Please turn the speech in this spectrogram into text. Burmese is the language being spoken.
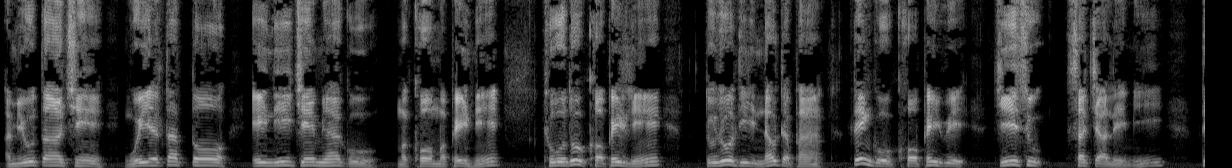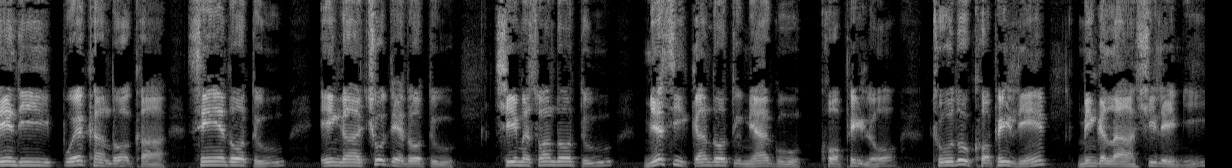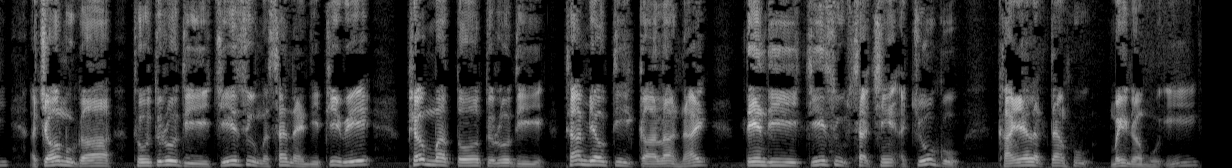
အမျိုးသားချင်း၊ငွေရတတ်သော အိမ်နီးချင်းများကို မခေါ်မဘိတ်နှင့် ထိုသို့ခေါ်ဘိတ်လျှင် သူတို့သည် နောက်တဖန် သင့်ကိုခေါ်ဘိတ်၍ကျေးဇူးဆပ်ကြလိမ့်မည်။သင်သည် ပွဲခံသောအခါ ဆင်းရဲသောသူ၊အင်္ဂါချို့တဲ့သောသူ၊ခြေမစွမ်းသောသူ၊မျက်စိကန်းသောသူများကို ခေါ်ဘိတ်လော့။ထိုသို့ခေါ်ဘိတ်လျှင် မင်္ဂလာရှိလိမ့်မည်။အကြောင်းမူကား၊ထိုသူတို့သည် ကျေးဇူးမဆပ်နိုင်သည်ဖြစ်၍၊ဖြောင့်မတ်သောသူတို့သည် ထမြောက်သည်ကာလ၌သင်သည် ကျေးဇူးဆပ်ခြင်းအကျိုးကို ခံရလတံ့ဟုမိန့်တော်မူ၏။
